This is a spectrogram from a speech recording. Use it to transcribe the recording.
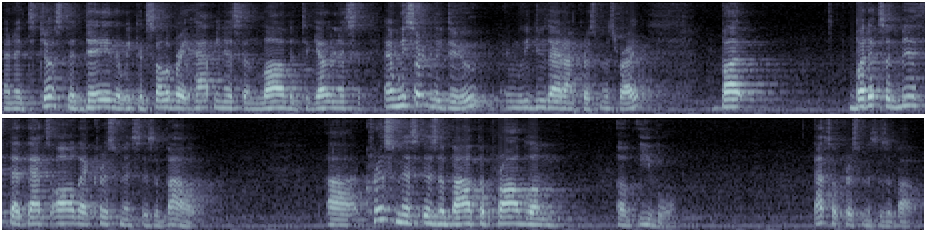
and it's just a day that we can celebrate happiness and love and togetherness. And we certainly do, and we do that on Christmas, right? But, but it's a myth that that's all that Christmas is about. Uh, Christmas is about the problem of evil. That's what Christmas is about.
